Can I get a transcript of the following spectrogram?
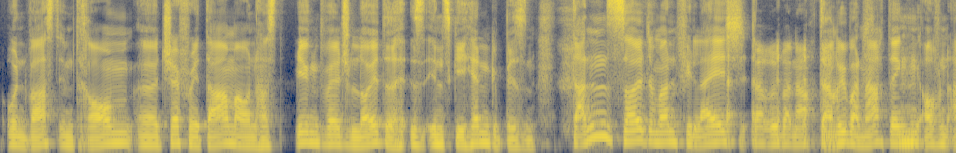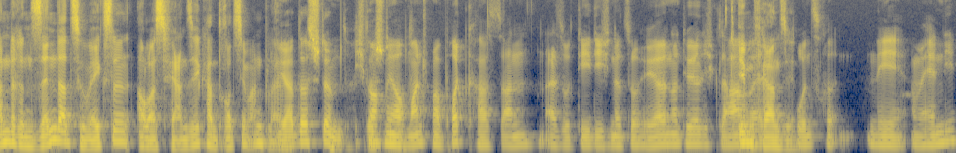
und warst im Traum äh, Jeffrey Dahmer und hast irgendwelche Leute ins Gehirn gebissen. Dann sollte man vielleicht Darüber nachdenken. darüber Mhm. nachdenken, auf einen anderen Sender zu wechseln, aber das Fernsehen kann trotzdem anbleiben. Ja, das stimmt. Ich mache mir auch manchmal Podcasts an, also die, die ich nicht so höre, natürlich, klar. Im Fernsehen? Unsere, nee, am Handy.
